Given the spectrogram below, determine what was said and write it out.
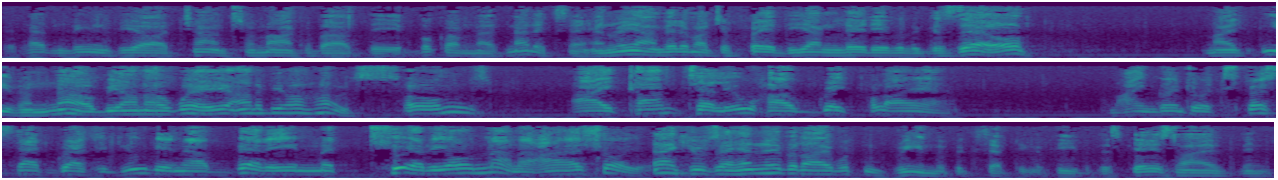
If it hadn't been for your chance remark about the book on mathematics, Sir Henry, I'm very much afraid the young lady with the gazelle might even now be on her way out of your house. Holmes, I can't tell you how grateful I am. And I'm going to express that gratitude in a very material manner, I assure you. Thank you, Sir Henry, but I wouldn't dream of accepting a fee for this case. I've been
